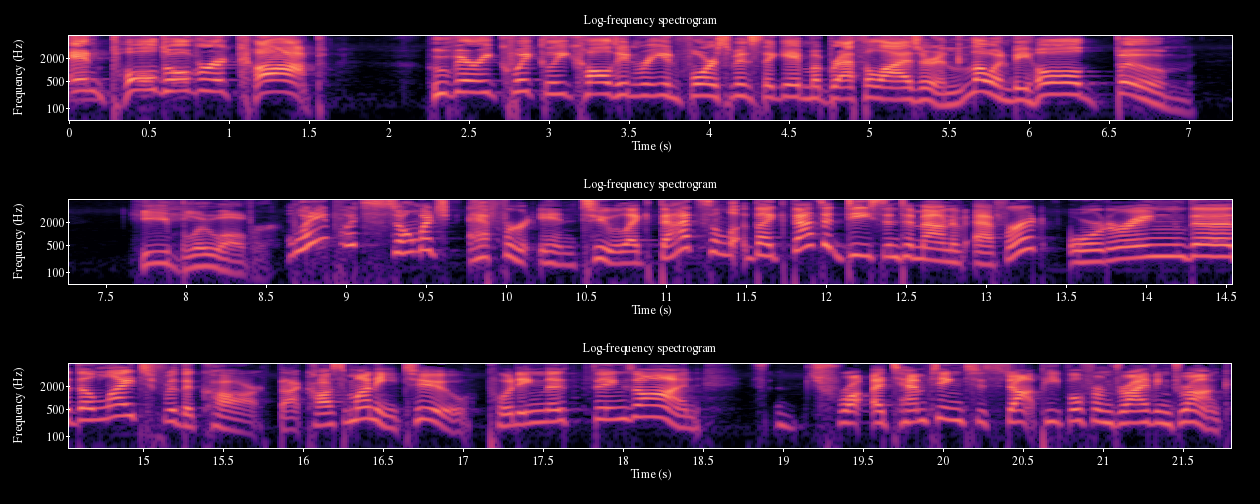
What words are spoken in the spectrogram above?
and pulled over a cop who very quickly called in reinforcements. They gave him a breathalyzer, and lo and behold, boom, he blew over. Why do you put so much effort into? Like that's a like that's a decent amount of effort. Ordering the the lights for the car that costs money too. Putting the things on, tr- attempting to stop people from driving drunk.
